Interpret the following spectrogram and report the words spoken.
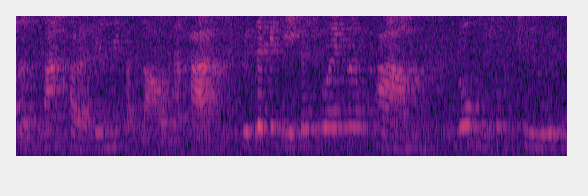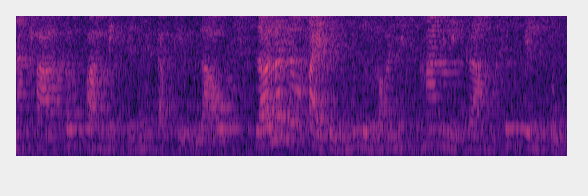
เสริมสร้างคอลลาเจนให้กับเรานะคะ วิตามินอ e ีก็ช่วยเพิ่มความนุ่มชุ่มชื้นนะคะ เพิ่มความเต่งตึงให้กับผิวเรา แล้วเรายังใส่ถึง 125 มิลลิกรัม ซึ่งเป็นสูง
